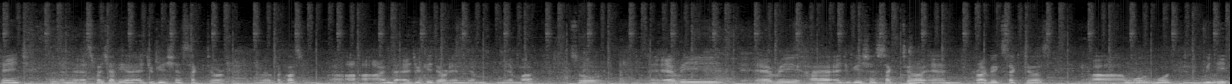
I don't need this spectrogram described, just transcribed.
change, and especially in education sector, uh, because I, I'm the educator in Myanmar. So every every higher education sector and private sectors, uh, more more we need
